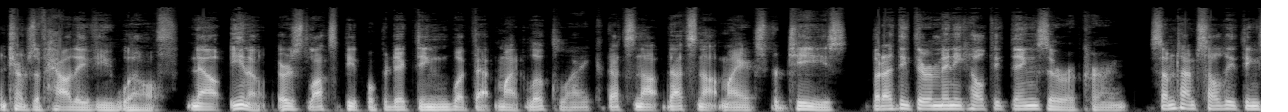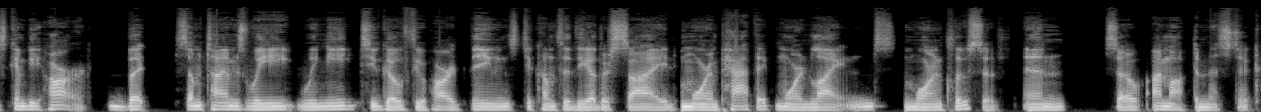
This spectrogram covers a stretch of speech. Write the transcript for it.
in terms of how they view wealth. Now, you know, there's lots of people predicting what that might look like. That's not, that's not my expertise, but I think there are many healthy things that are occurring. Sometimes healthy things can be hard, but sometimes we, we need to go through hard things to come through the other side more empathic, more enlightened, more inclusive. And so I'm optimistic.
